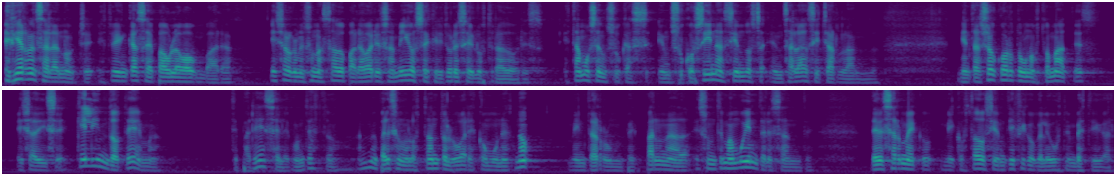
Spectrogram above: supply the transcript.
Es viernes a la noche, estoy en casa de Paula Bombara. Ella organizó un asado para varios amigos, escritores e ilustradores. Estamos en su cocina haciendo ensaladas y charlando. Mientras yo corto unos tomates, ella dice, qué lindo tema. ¿Te parece? Le contesto. A mí me parece uno de los tantos lugares comunes. No, me interrumpe, para nada. Es un tema muy interesante. Debe ser mi costado científico que le gusta investigar.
